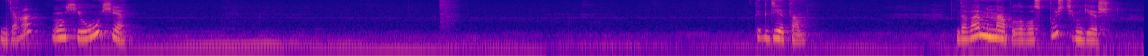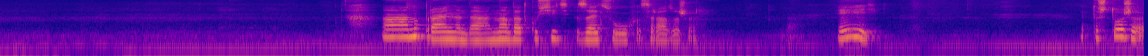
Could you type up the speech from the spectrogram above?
Да? Ухи-ухи? Ты где там? Давай мы на пол его спустим, Геш. А, ну правильно, да. Надо откусить зайцу ухо сразу же. Эй! Это что же,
